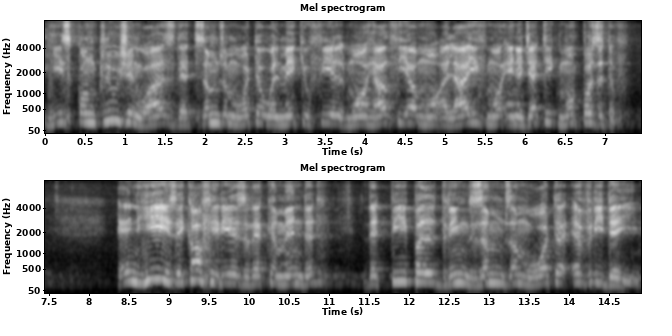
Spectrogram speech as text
His conclusion was that Zamzam water will make you feel more healthier, more alive, more energetic, more positive. And he is a kafir, he has recommended that people drink Zamzam water every day.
